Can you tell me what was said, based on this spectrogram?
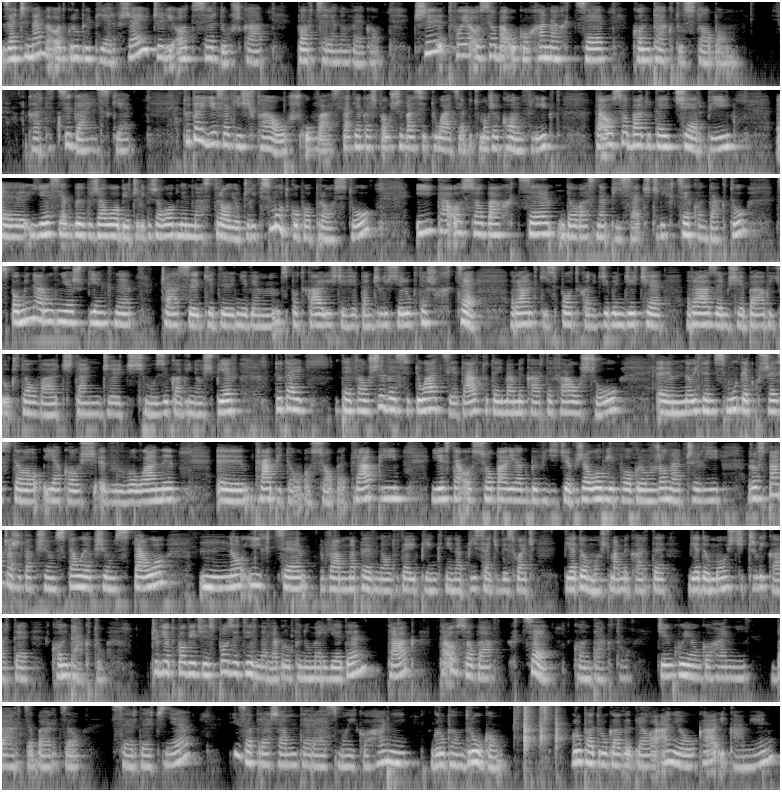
Zaczynamy od grupy pierwszej, czyli od serduszka porcelanowego. Czy Twoja osoba ukochana chce kontaktu z Tobą? karty cygańskie. Tutaj jest jakiś fałsz u Was, tak? Jakaś fałszywa sytuacja, być może konflikt. Ta osoba tutaj cierpi, e, jest jakby w żałobie, czyli w żałobnym nastroju, czyli w smutku po prostu. I ta osoba chce do Was napisać, czyli chce kontaktu. Wspomina również piękne czasy, kiedy, nie wiem, spotkaliście się, tańczyliście lub też chce randki, spotkań, gdzie będziecie razem się bawić, ucztować, tańczyć, muzyka, wino, śpiew. Tutaj te fałszywe sytuacje, tak? Tutaj mamy kartę fałszu, no i ten smutek przez to jakoś wywołany trapi tą osobę. Trapi, jest ta osoba jakby widzicie w żałobie pogrążona, czyli rozpacza, że tak się stało, jak się stało, no i chcę Wam na pewno tutaj pięknie napisać, wysłać wiadomość. Mamy kartę wiadomości, czyli kartę kontaktu. Czyli odpowiedź jest pozytywna dla grupy numer jeden. Tak, ta osoba chce kontaktu. Dziękuję, kochani, bardzo, bardzo serdecznie. I zapraszam teraz, moi kochani, grupę drugą. Grupa druga wybrała aniołka i kamień.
